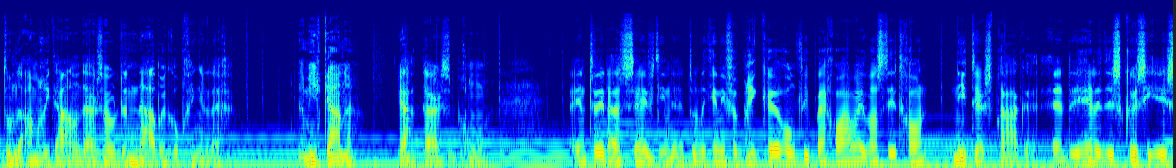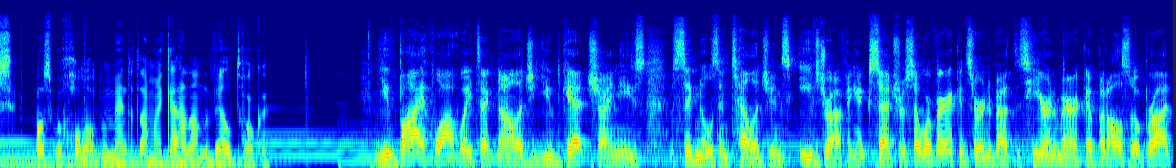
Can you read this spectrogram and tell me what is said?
toen de Amerikanen daar zo de nadruk op gingen leggen. De Amerikanen? Ja, daar is het begonnen. In 2017, hè, toen ik in die fabriek eh, rondliep bij Huawei, was dit gewoon niet ter sprake. Eh, de hele discussie is pas begonnen op het moment dat de Amerikanen aan de bel trokken. You buy Huawei technology, you get Chinese signals intelligence, eavesdropping, etc. So we're very concerned about this here in America, but also abroad.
